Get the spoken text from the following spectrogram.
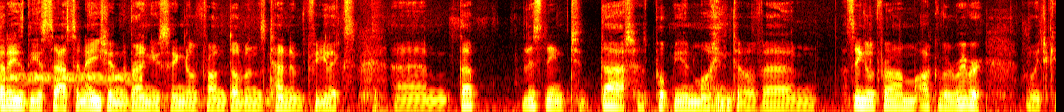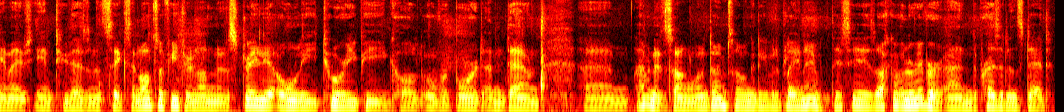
That is The Assassination, the brand new single from Dublin's Tandem Felix. Um, that Listening to that has put me in mind of um, a single from Okkervil River, which came out in 2006 and also featured on an Australia only tour EP called Overboard and Down. Um, I haven't heard the song in a long time, so I'm going to give it a play now. This is Okkervil River and The President's Dead.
